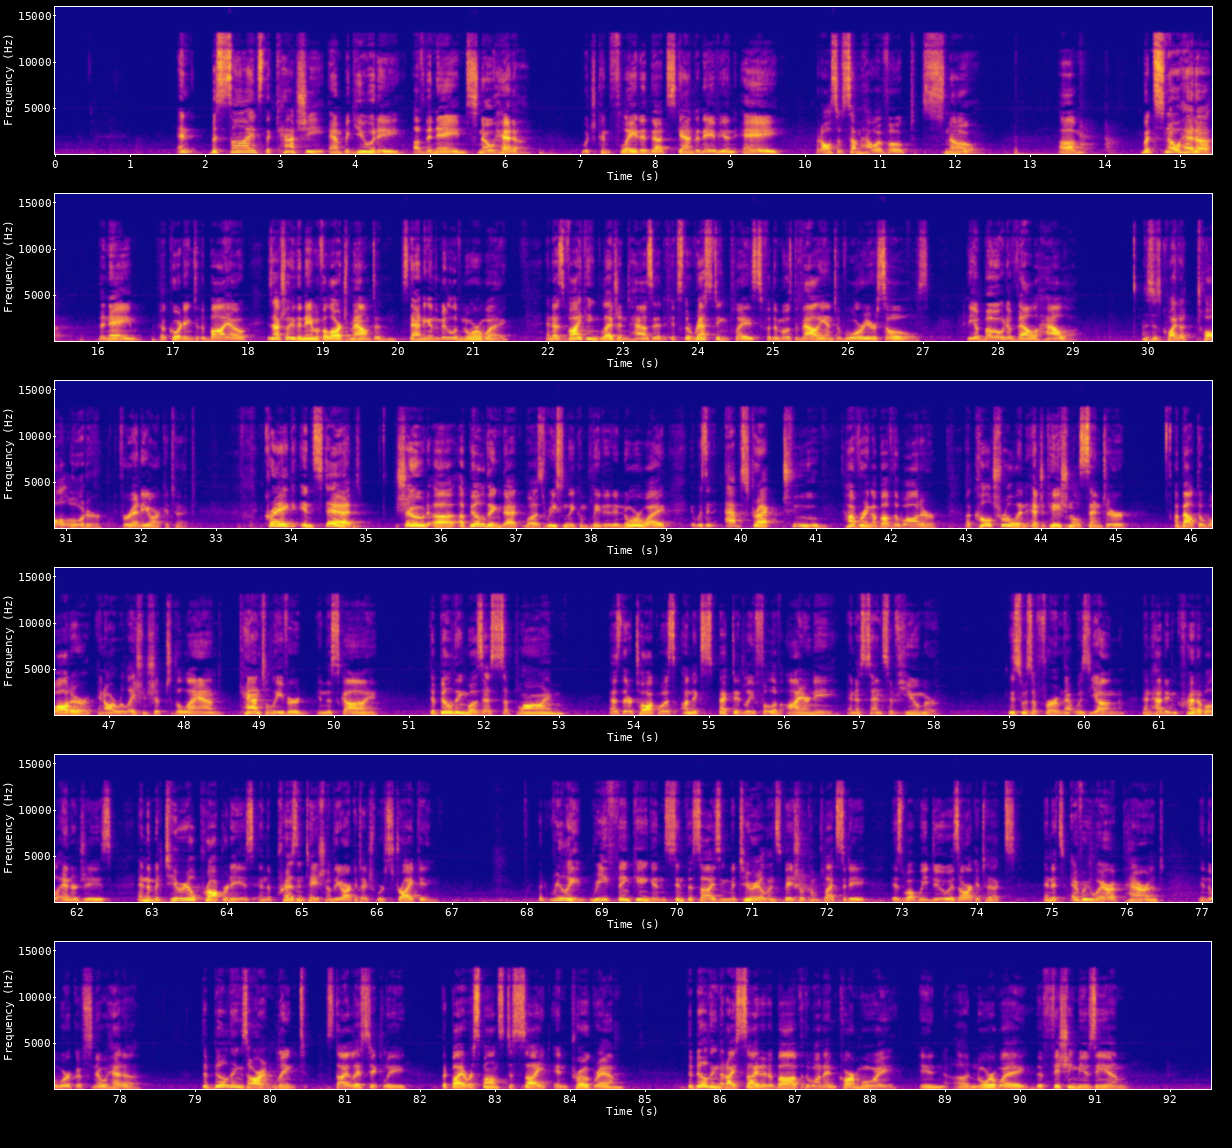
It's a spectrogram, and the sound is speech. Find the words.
And besides the catchy ambiguity of the name Snøhetta, which conflated that Scandinavian A, but also somehow evoked snow. Um, but Snøhetta, the name, according to the bio, is actually the name of a large mountain standing in the middle of Norway. And as Viking legend has it, it's the resting place for the most valiant of warrior souls, the abode of Valhalla. This is quite a tall order for any architect. Craig instead showed a, building that was recently completed in Norway. It was an abstract tube hovering above the water, a cultural and educational center about the water and our relationship to the land, cantilevered in the sky. The building was as sublime as their talk was unexpectedly full of irony and a sense of humor. This was a firm that was young and had incredible energies, and the material properties and the presentation of the architecture were striking. But really, rethinking and synthesizing material and spatial complexity is what we do as architects, and it's everywhere apparent in the work of Snøhetta. The buildings aren't linked stylistically, but by a response to site and program. The building that I cited above, the one in Karmøy in uh, Norway, the Fishing Museum,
